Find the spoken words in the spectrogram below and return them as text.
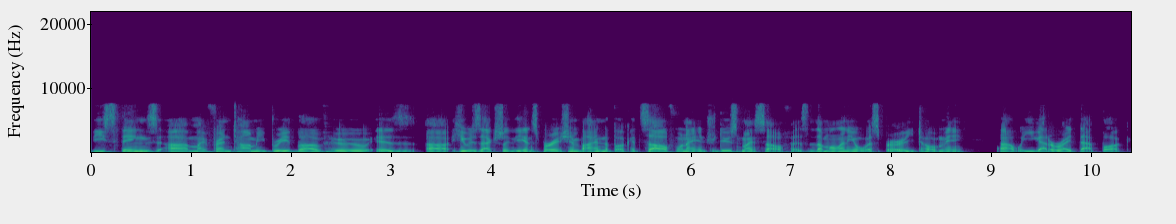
These things, uh, my friend Tommy Breedlove, who is, uh, he was actually the inspiration behind the book itself. When I introduced myself as the Millennial Whisperer, he told me, uh, well, you got to write that book.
